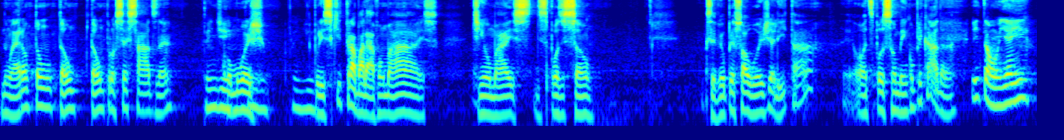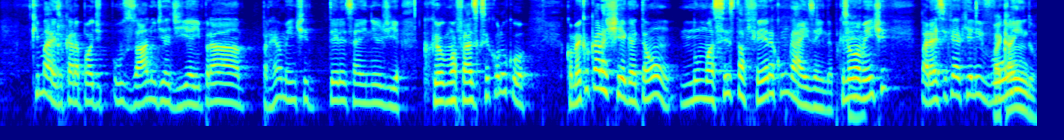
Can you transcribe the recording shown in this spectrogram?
Não eram tão, tão, tão processados, né? Entendi. Como hoje. Entendi. Por isso que trabalhavam mais, tinham mais disposição. Você vê o pessoal hoje ali tá é uma disposição bem complicada, né? Então, e aí, que mais o cara pode usar no dia a dia aí pra realmente ter essa energia? Que é uma frase que você colocou. Como é que o cara chega, então, numa sexta-feira com gás ainda? Porque Sim. normalmente parece que é aquele voo. Vai caindo.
